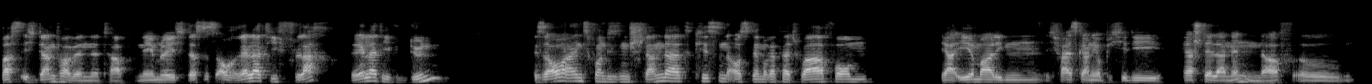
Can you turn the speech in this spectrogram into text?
was ich dann verwendet habe. Nämlich, das ist auch relativ flach, relativ dünn. Ist auch eins von diesen Standardkissen aus dem Repertoire vom ja, ehemaligen, ich weiß gar nicht, ob ich hier die Hersteller nennen darf. Äh,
